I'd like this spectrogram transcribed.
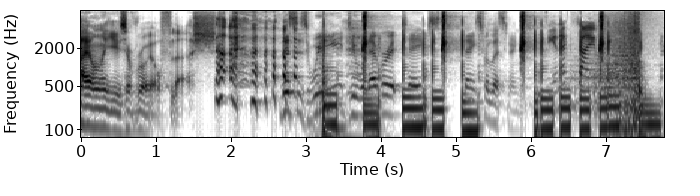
I only use a royal flush. this is we do whatever it takes. Thanks for listening. See you next time.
